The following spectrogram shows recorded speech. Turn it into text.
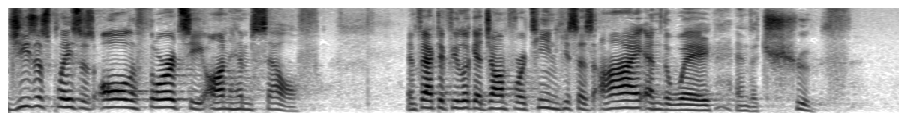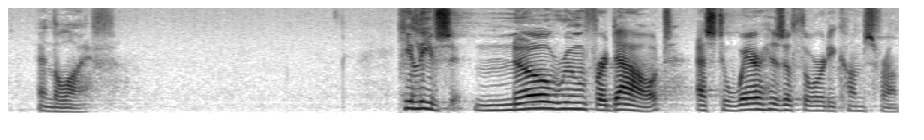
Jesus places all authority on himself. In fact, if you look at John 14, he says, I am the way and the truth and the life. He leaves no room for doubt as to where his authority comes from.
